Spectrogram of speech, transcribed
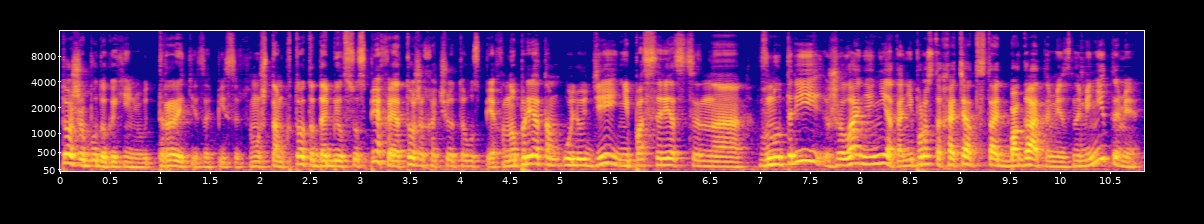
тоже буду какие-нибудь треки записывать, потому что там кто-то добился успеха, я тоже хочу этого успеха. Но при этом у людей непосредственно внутри желания нет. Они просто хотят стать богатыми, знаменитыми,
